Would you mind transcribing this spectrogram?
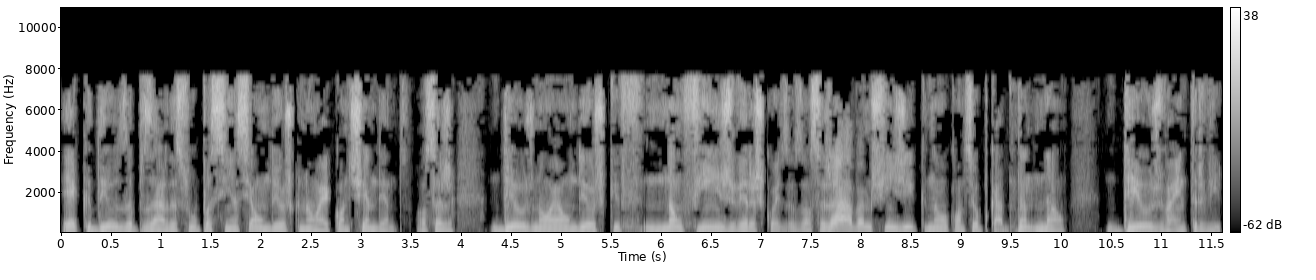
é que Deus, apesar da sua paciência, é um Deus que não é condescendente. Ou seja, Deus não é um Deus que não finge ver as coisas. Ou seja, ah, vamos fingir que não aconteceu o pecado. Não, não. Deus vai intervir.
